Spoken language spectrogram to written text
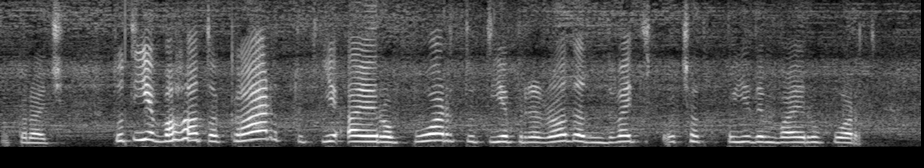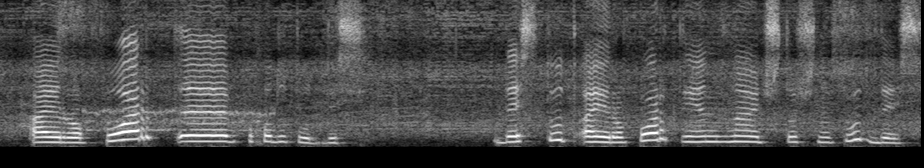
Ну, коротше. Тут є багато карт, тут є аеропорт, тут є природа. Ну, давайте спочатку поїдемо в аеропорт. Аеропорт, е, походу, тут десь. Десь тут аеропорт, я не знаю, чи точно тут десь.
